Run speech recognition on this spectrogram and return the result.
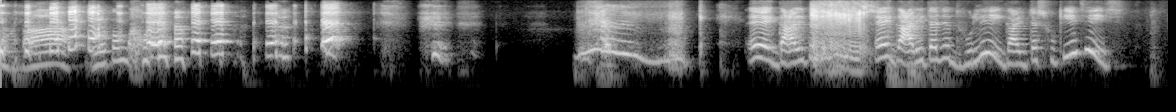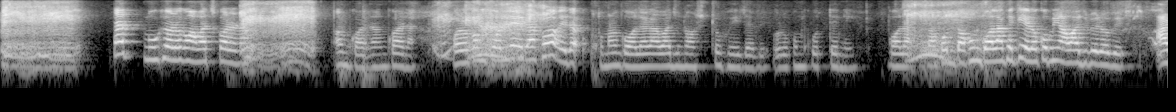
বাবা, এরকম করে। এই গাড়িটা এই গাড়িটা যে ধুলি, গাড়িটা শুকিয়েছিস? তার মুখে ওরকম আওয়াজ করে না। ওরকম করে না, ওরকম করে না। ওরকম করলে দেখো এটা তোমার গলার আওয়াজ নষ্ট হয়ে যাবে, ওরকম করতে নেই। গলা, তখন তখন গলা থেকে এরকমই আওয়াজ বেরোবে। আর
